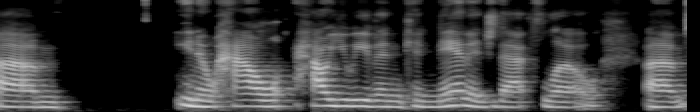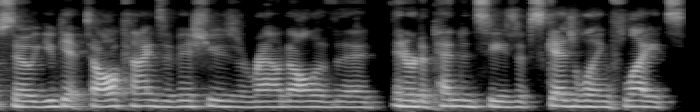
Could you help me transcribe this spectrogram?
um, you know how how you even can manage that flow. Um, so you get to all kinds of issues around all of the interdependencies of scheduling flights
